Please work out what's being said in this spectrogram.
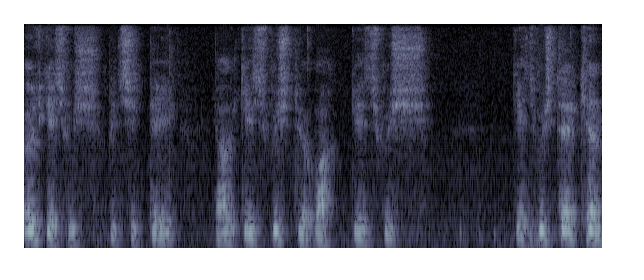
Özgeçmiş bitişik değil. Ya geçmiş diyor bak geçmiş. Geçmiş derken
